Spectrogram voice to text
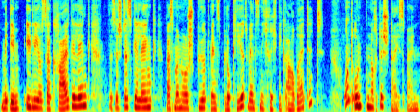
mit dem Iliosakralgelenk. Das ist das Gelenk, was man nur spürt, wenn es blockiert, wenn es nicht richtig arbeitet. Und unten noch das Steißbein.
